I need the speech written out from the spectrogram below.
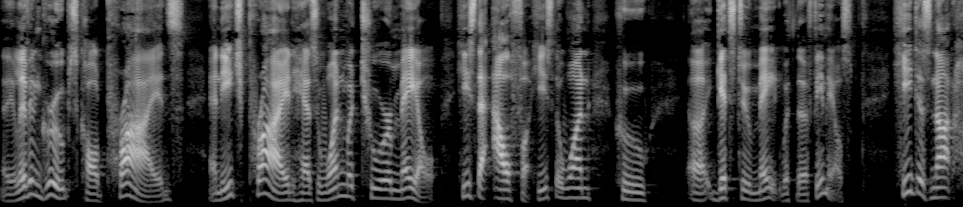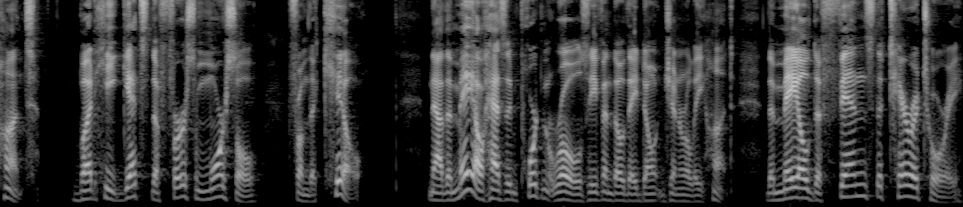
Now, they live in groups called prides, and each pride has one mature male. He's the alpha, he's the one who uh, gets to mate with the females. He does not hunt, but he gets the first morsel from the kill. Now, the male has important roles even though they don't generally hunt. The male defends the territory,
